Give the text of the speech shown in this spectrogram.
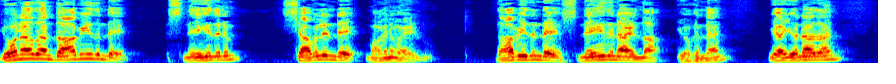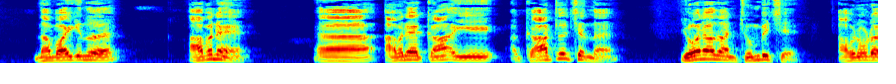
യോനാദാൻ ദാവീദിന്റെ സ്നേഹിതനും ശവലിന്റെ മകനുമായിരുന്നു. ദാവീദിന്റെ സ്നേഹിതനായിരുന്ന യോഹന്നാൻ. യോനാദാൻ നാം വായിക്കുന്നത് അവന് അവനെ ഈ കാട്ടിൽ ചെന്ന് യോനാദാൻ ചുംബിച്ച് അവനോട്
